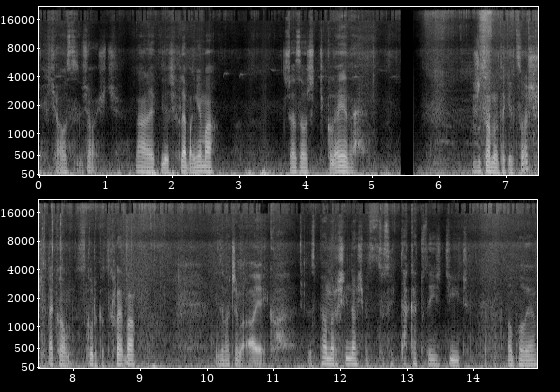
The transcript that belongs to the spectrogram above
nie chciało wziąć. No ale jak widać chleba nie ma. Trzeba założyć kolejne. Rzucamy takie coś, taką skórkę od chleba. I zobaczymy, ojejku. To jest pełno roślinności, bo to jest taka tutaj dzicz. Opowiem.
